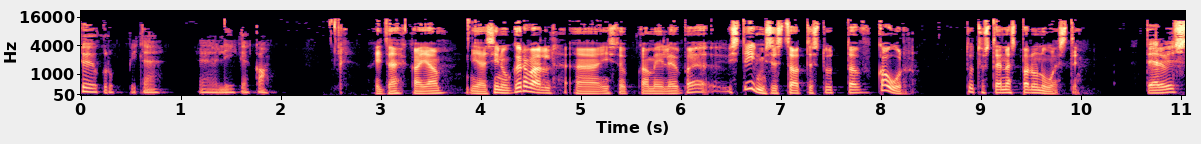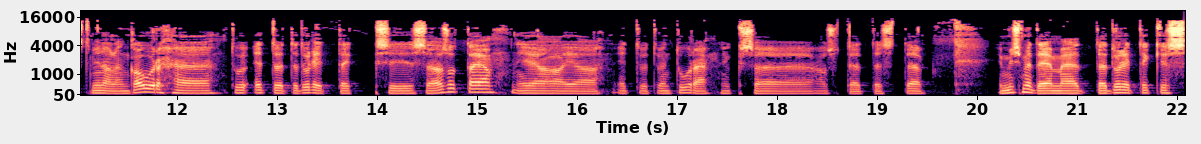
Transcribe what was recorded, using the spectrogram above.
töögruppide äh, liige ka. aitäh, Kaia ja sinu kõrval äh, istub ka meile juba vist eelmisest saatest tuttav Kaur. tutvusta ennast palun uuesti. tervist, mina olen Kaur, äh, ettevõtte Tulitek siis asutaja ja, ja ettevõtte Venture üks asutajatest. ja mis me teeme, et Tulitekis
